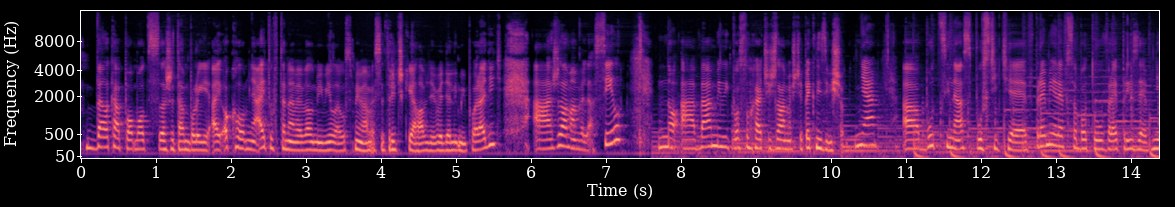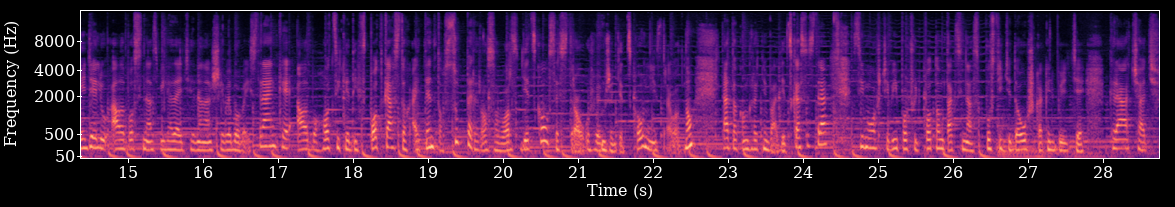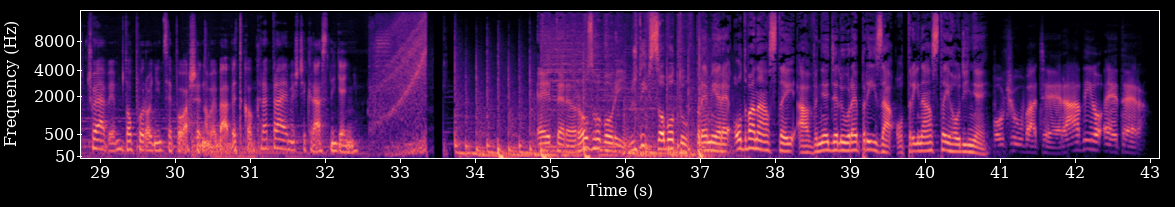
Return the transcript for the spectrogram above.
veľká pomoc, že tam boli aj okolo mňa, aj tu v Trnave veľmi milé usmievavé sestričky a hlavne vedeli mi poradiť. A želám vám veľa síl. No a vám, milí poslucháči, želám ešte pekný zvyšok dňa. A buď si nás pustíte v premiére v sobotu, v repríze v nedeľu, alebo si nás vyhľadajte na našej webovej stránke, alebo hoci kedy v podcastoch aj tento super rozhovor s detskou sestrou, už viem, že detskou, nie zdravotnou, táto konkrétne bola detská sestra, si môžete vypočuť potom, tak si nás pustíte do uška, keď budete kráčať, čo ja viem, do porodnice po vaše nové bábetko. Prajem ešte krásny deň. Éter rozhovorí vždy v sobotu v premiére o 12. a v nedeľu repríza o 13. hodine. Počúvate Rádio Éter.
